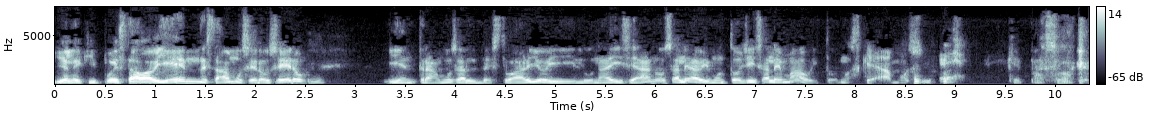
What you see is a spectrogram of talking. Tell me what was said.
y el equipo estaba bien, estábamos 0-0 y entramos al vestuario y Luna dice, ah, no, sale David Montoya y sale Mao y todos nos quedamos, eh, ¿qué pasó acá?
